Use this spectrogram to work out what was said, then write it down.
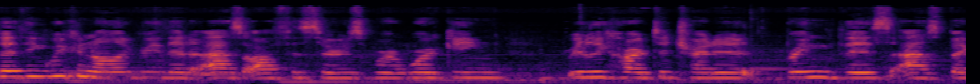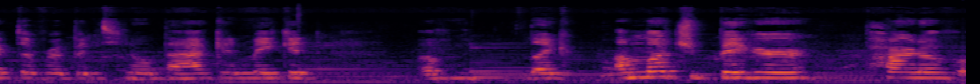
So I think we can all agree that as officers, we're working really hard to try to bring this aspect of Repentino back and make it um, like a much bigger part of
